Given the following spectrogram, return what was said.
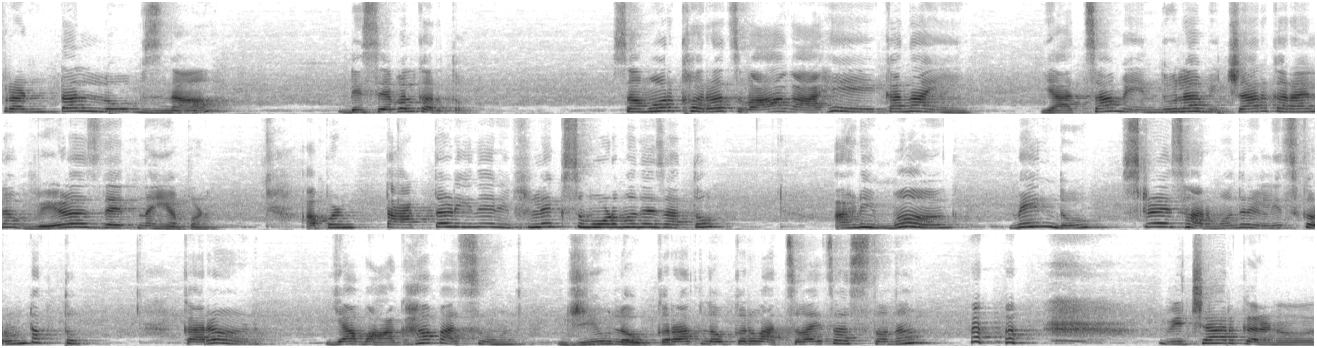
फ्रंटल लोब्सना डिसेबल करतो. समोर खरंच वाघ आहे का नाही याचा मेंदूला विचार करायला वेळच देत नाही आपण. आपण तातडीने रिफ्लेक्स मोडमध्ये जातो आणि मग मेंदू स्ट्रेस हार्मोन रिलीज करून टाकतो. कारण या वाघापासून जीव लवकरात लवकर वाचवायचा असतो ना? विचार करणं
